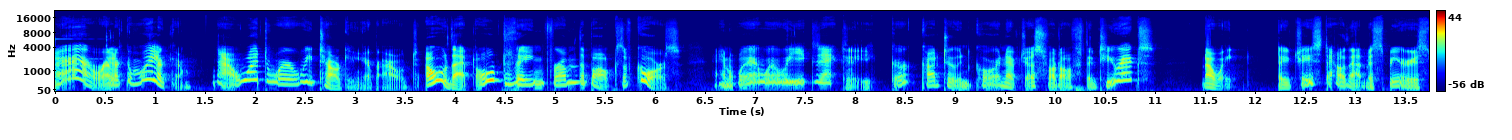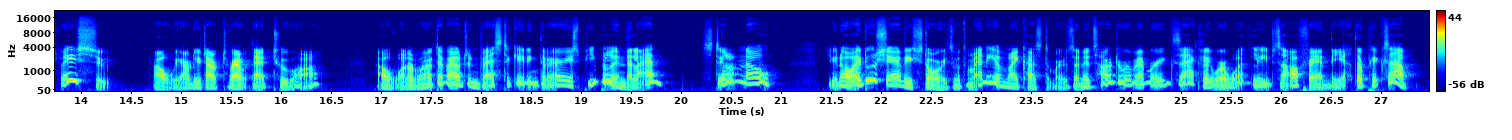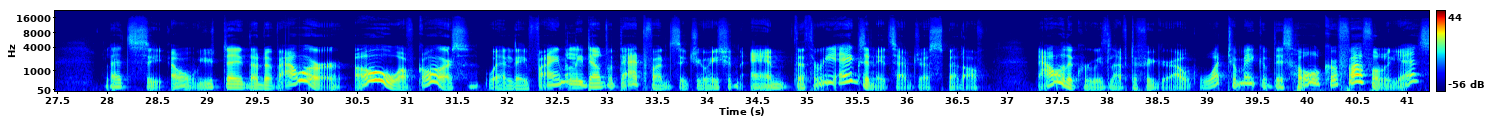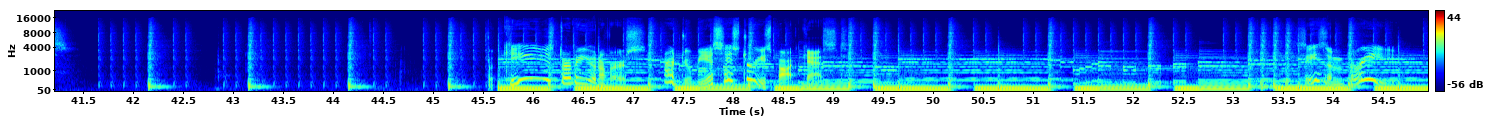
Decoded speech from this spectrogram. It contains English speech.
Ah, welcome, welcome. Now, what were we talking about? Oh, that old thing from the box, of course. And where were we exactly? Girk, Katu, and Corin have just fought off the T-Rex? No, wait. They chased down that mysterious spacesuit. Oh, we already talked about that too, huh? Oh, well, what about investigating the various people in the lab? Still no? You know, I do share these stories with many of my customers, and it's hard to remember exactly where one leaves off and the other picks up. Let's see. Oh, you say the Devourer. Oh, of course. Well, they finally dealt with that fun situation, and the three exonids have just sped off. Now the crew is left to figure out what to make of this whole kerfuffle, yes? The Keys to the Universe, a Dubious Histories podcast. Season 3.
